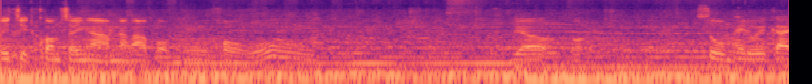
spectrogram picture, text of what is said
วิจิตรความสวยงามนะครับผมโอ้โหเดี๋ยวซูมให้ดูใกล้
